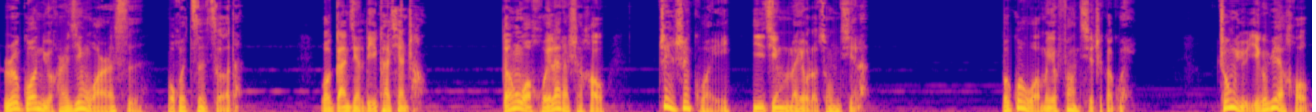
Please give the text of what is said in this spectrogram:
如果女孩因我而死，我会自责的。我赶紧离开现场。等我回来的时候，这只鬼已经没有了踪迹了。不过我没有放弃这个鬼，终于一个月后，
